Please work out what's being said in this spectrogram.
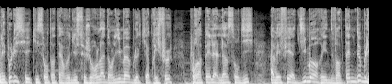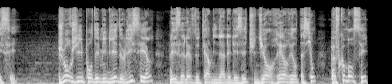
les policiers qui sont intervenus ce jour-là dans l'immeuble qui a pris feu. Pour rappel, l'incendie avait fait 10 morts et une vingtaine de blessés. Jour J pour des milliers de lycéens. Les élèves de terminale et les étudiants en réorientation peuvent commencer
